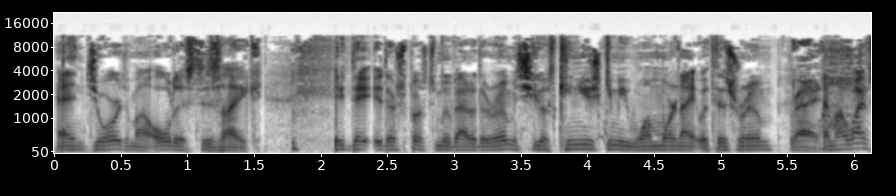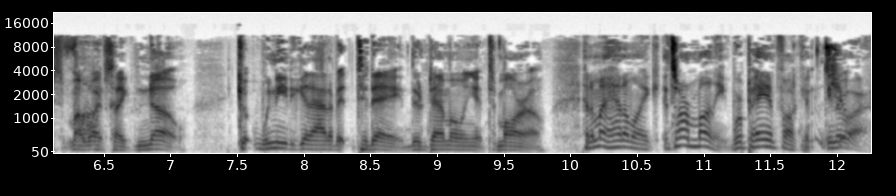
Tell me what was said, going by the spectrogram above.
and George, my oldest, is like, they, they're supposed to move out of the room, and she goes, "Can you just give me one more night with this room?" Right. And my wife's my wife's like, "No, we need to get out of it today. They're demoing it tomorrow." And in my head, I'm like, "It's our money. We're paying fucking." You know? Sure.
